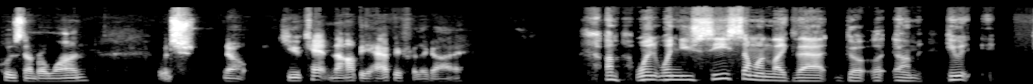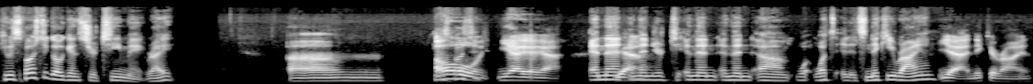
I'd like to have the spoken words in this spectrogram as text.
who's number one, which you know you can't not be happy for the guy. Um, when when you see someone like that go, um, he he was supposed to go against your teammate, right? Um. Oh, to, yeah, yeah, yeah. And then yeah. and then your t- and then and then um, what, what's it's Nicky Ryan? Yeah, Nicky Ryan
